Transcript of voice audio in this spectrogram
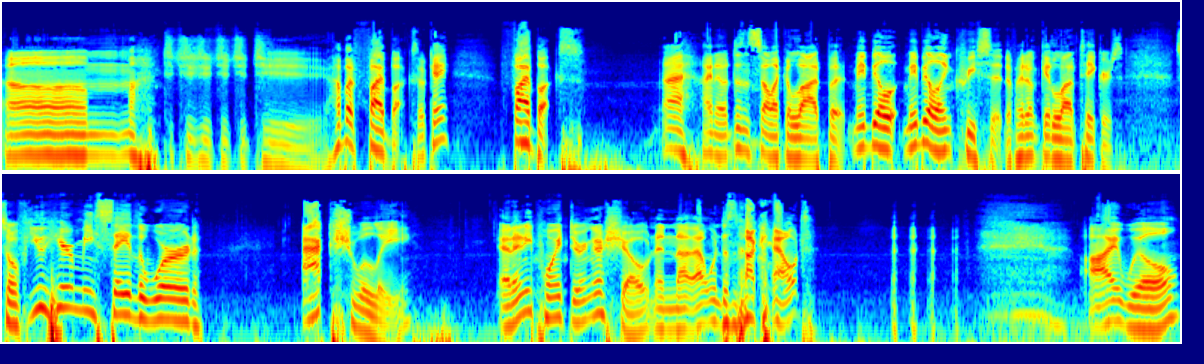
Um, how about five bucks? Okay, five bucks. Ah, I know it doesn't sound like a lot, but maybe I'll maybe I'll increase it if I don't get a lot of takers. So if you hear me say the word actually at any point during a show, and not, that one does not count, I will.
